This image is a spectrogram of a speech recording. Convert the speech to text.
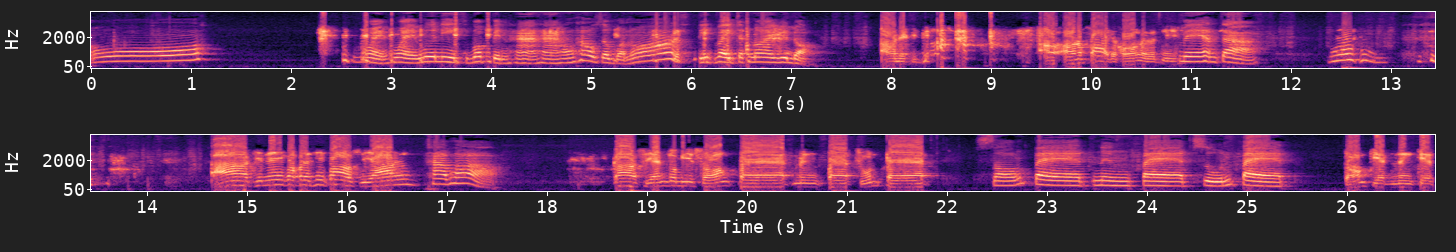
โอ้ห่วยห่วยมือนี้สิบ่เป็นหาหาของเฮาซะบ่เนาะติดไว้จักหน่อยอยู่ดอก เอาเนี่ย เอาเอาน้ำปลาเจะของเลยทีแม่นจ้าอ่าทีนี้ก็ไปที่เก้าเสียงค่ะพ่อเก้าเสียงก็มีสองแปดหนึ่งแปดศูนย์แปดสองแปดหนึ่งแปดศูนย์แปดสองเจ็ดหนึ่งเจ็ด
